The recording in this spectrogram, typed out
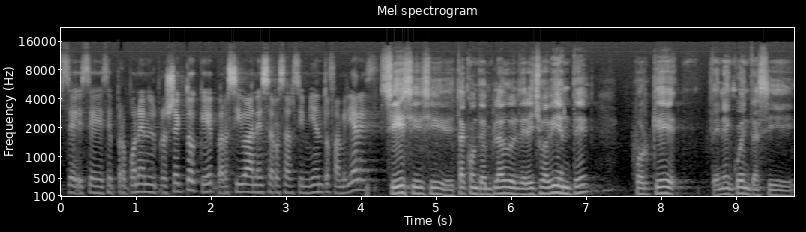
se, propone en el proyecto que perciban ese resarcimiento familiares? Sí, sí, sí, está contemplado el derecho habiente porque, ten en cuenta, si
